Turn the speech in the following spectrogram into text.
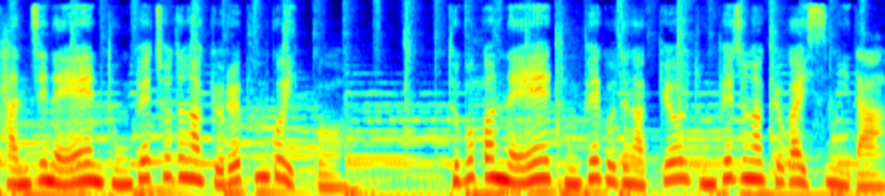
단지 내엔 동패초등학교를 품고 있고 두부권 내에 동패고등학교, 동패중학교가 있습니다.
